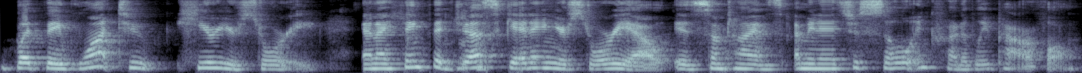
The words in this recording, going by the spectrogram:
but they want to hear your story. And I think that just getting your story out is sometimes, I mean, it's just so incredibly powerful.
